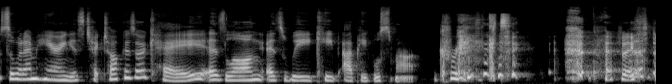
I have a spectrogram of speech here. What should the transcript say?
So, what I'm hearing is TikTok is okay as long as we keep our people smart. Correct. Perfect.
